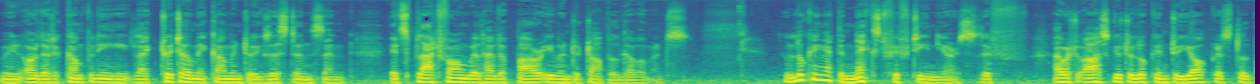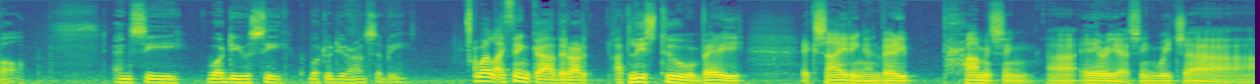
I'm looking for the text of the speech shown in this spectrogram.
I mean, or that a company like Twitter may come into existence and its platform will have the power even to topple governments. So looking at the next 15 years, if I were to ask you to look into your crystal ball and see what do you see, what would your answer be? Well, I think uh, there are at least two very exciting and very promising uh, areas in which uh,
